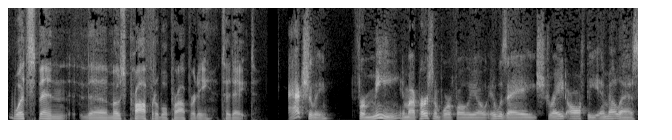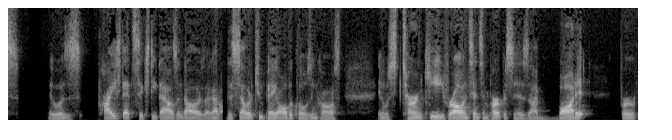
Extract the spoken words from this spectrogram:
What's been the most profitable property to date? Actually, for me in my personal portfolio, it was a straight off the MLS. It was priced at $60,000. I got the seller to pay all the closing costs. It was turnkey for all intents and purposes. I bought it for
